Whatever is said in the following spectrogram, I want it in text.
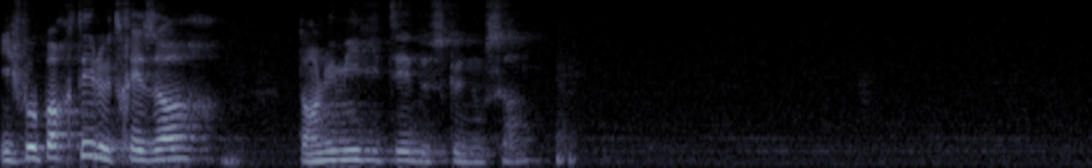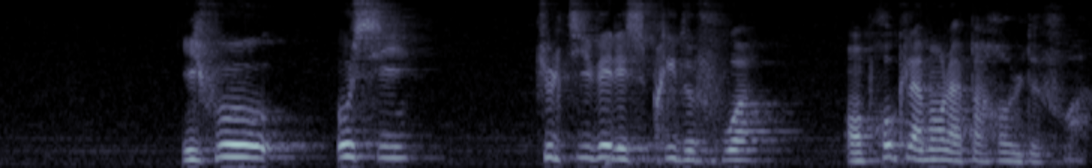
il faut porter le trésor dans l'humilité de ce que nous sommes. Il faut aussi cultiver l'esprit de foi en proclamant la parole de foi.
